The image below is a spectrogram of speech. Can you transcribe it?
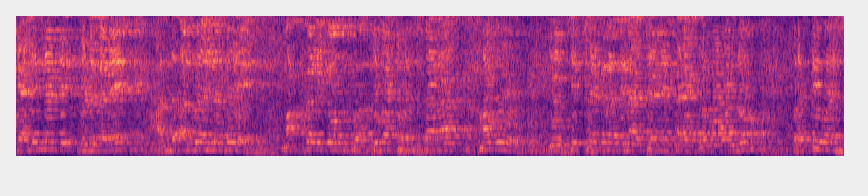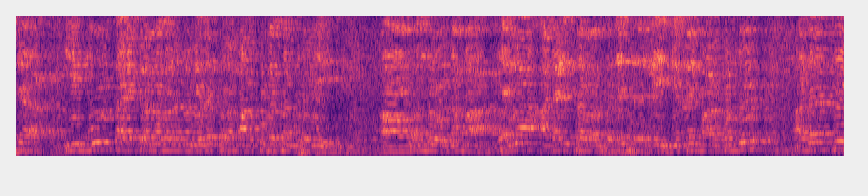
ಕ್ಯಾಲೆಂಡರ್ ಬಿಡುಗಡೆ, ಅದ್ ಅಲ್ಲದೆ ಮಕ್ಕಳಿಗೆ ಒಂದು ಪ್ರತಿಭಾ ಪುರಸ್ಕಾರ ಹಾಗೂ ಈ ಶಿಕ್ಷಕರ ದಿನಾಚರಣೆ ಕಾರ್ಯಕ್ರಮವನ್ನು ಪ್ರತಿ ವರ್ಷ ಈ ಮೂರು ಕಾರ್ಯಕ್ರಮಗಳನ್ನು ನಿರಂತರ ಮಾಡ್ಕೋಬೇಕಂತ ಹೇಳಿ ಒಂದು ನಮ್ಮ ಎಲ್ಲ ಆಡಳಿತ ಸದಸ್ಯರಲ್ಲಿ ನಿರ್ಣಯ ಮಾಡಿಕೊಂಡು ಅದರಂತೆ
